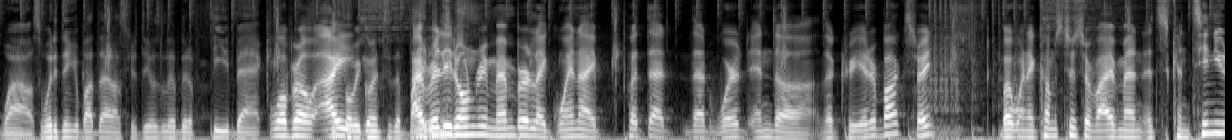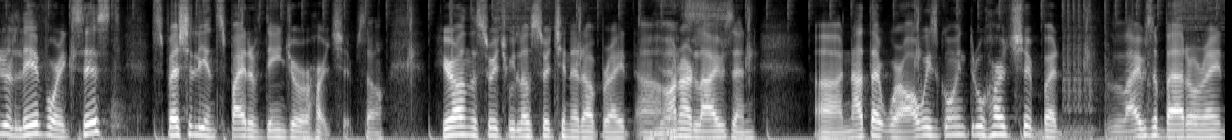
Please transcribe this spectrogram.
Wow. So what do you think about that, Oscar? Give us a little bit of feedback Well, bro, I before we go into the. I really don't remember like when I put that that word in the the creator box, right? But when it comes to survive, man, it's continue to live or exist, especially in spite of danger or hardship. So here on the Switch, we love switching it up, right? Uh, On our lives, and uh, not that we're always going through hardship, but life's a battle, right?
